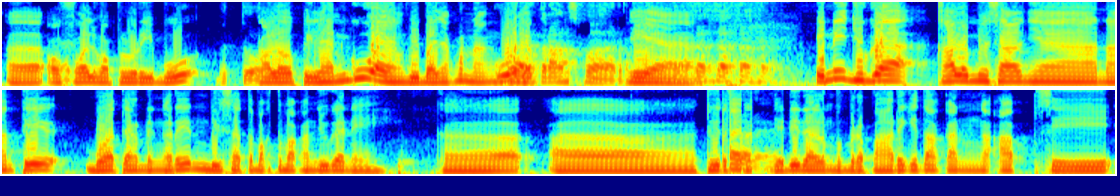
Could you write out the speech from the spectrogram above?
eh, OVO lima puluh ribu. Betul. Kalau pilihan gua yang lebih banyak menang, Gua ada transfer. Iya. Ini juga kalau misalnya nanti buat yang dengerin bisa tebak-tebakan juga nih ke eh, Twitter. Ya? Jadi dalam beberapa hari kita akan nge-up si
